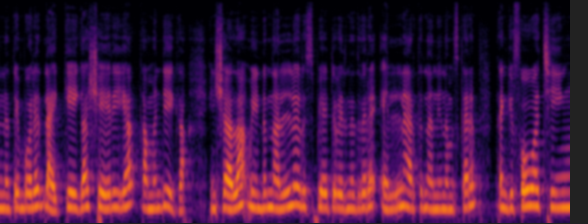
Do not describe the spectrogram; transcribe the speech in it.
എന്നത്തെയും പോലെ ലൈക്ക് ചെയ്യുക. ഷെയർ ചെയ്യുക കമന്റ് ചെയ്യുക. ഇൻഷാല്ല വീണ്ടും നല്ല റെസിപ്പി ആയിട്ട് വരുന്നത് വരെ എല്ലാവർക്കും നന്ദി നമസ്കാരം. താങ്ക് ഫോർ വാച്ചിങ്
